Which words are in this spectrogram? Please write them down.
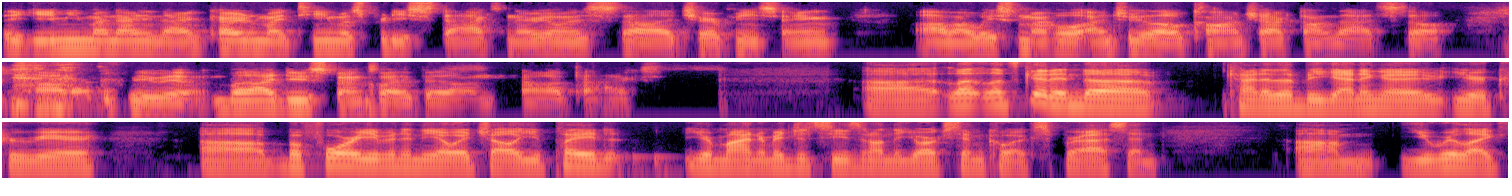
they gave me my 99 card, and my team was pretty stacked, and everyone was uh, chirping me saying. Um, I wasted my whole entry level contract on that, so uh, that's a pretty. But I do spend quite a bit on uh, packs. Uh, let, us get into kind of the beginning of your career. Uh, before even in the OHL, you played your minor midget season on the York Simcoe Express, and um, you were like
